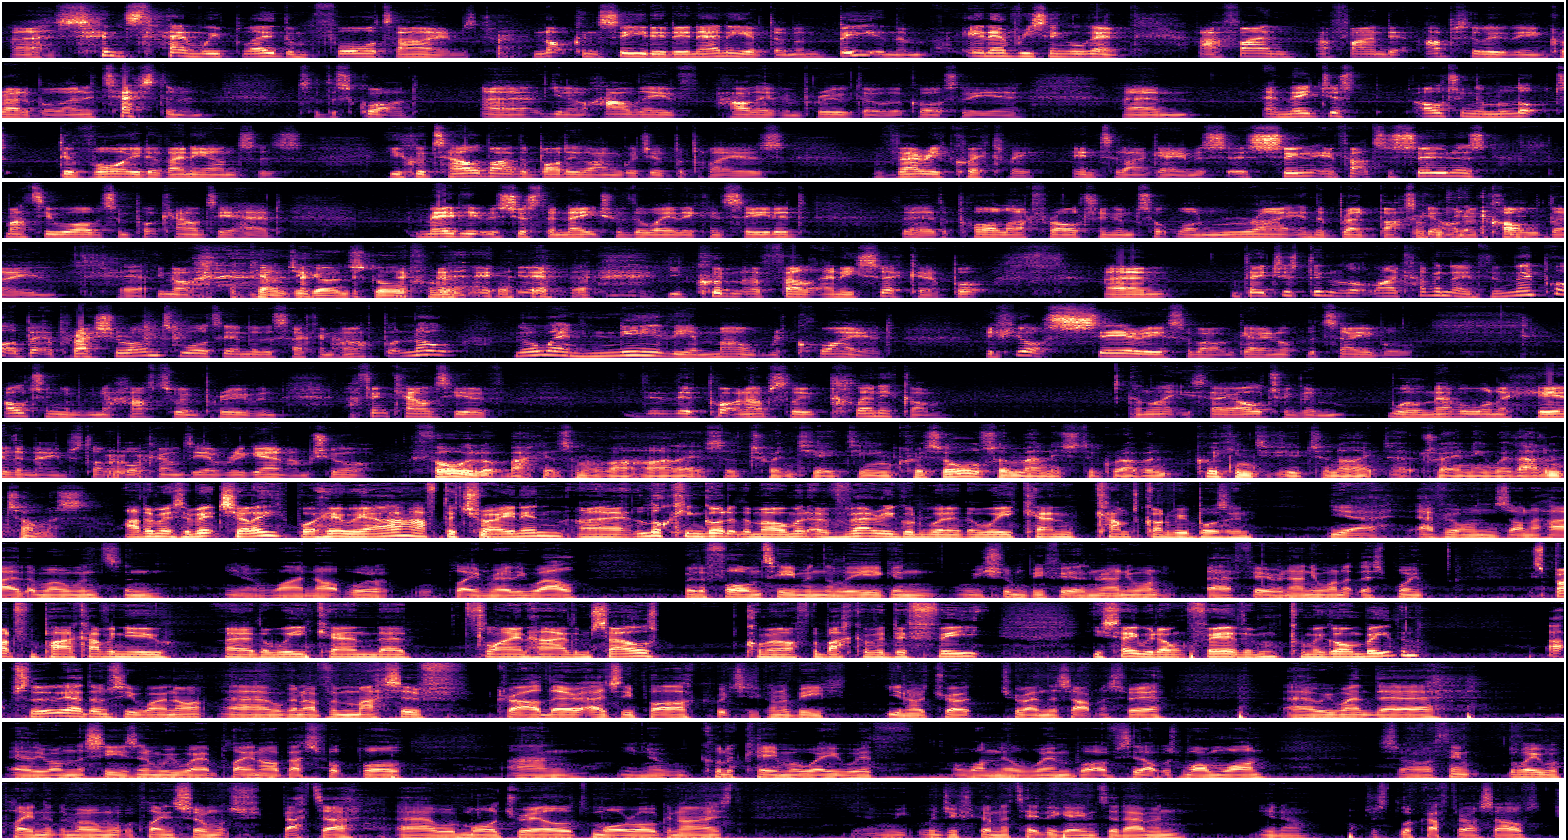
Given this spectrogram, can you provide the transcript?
Uh, since then, we played them four times, not conceded in any of them, and beaten them in every single game. I find I find it absolutely incredible and a testament to the squad. Uh, you know how they've how they've improved over the course of the year, um, and they just Altrincham looked devoid of any answers. You could tell by the body language of the players very quickly into that game. As, as soon, in fact, as soon as Matty Warburton put County ahead, maybe it was just the nature of the way they conceded. The, the poor lad for Altrincham took one right in the breadbasket on a cold day. Yeah. You know, County go and score from it. yeah, you couldn't have felt any sicker. But um, they just didn't look like having anything. They put a bit of pressure on towards the end of the second half, but no, nowhere near the amount required. If you're serious about getting up the table, Altrincham are going to have to improve, and I think County have they've put an absolute clinic on. And like you say, Altrincham will never want to hear the name Stockport County ever again, I'm sure. Before we look back at some of our highlights of 2018, Chris also managed to grab a quick interview tonight at training with Adam Thomas. Adam, it's a bit chilly, but here we are after training. Uh, looking good at the moment, a very good win at the weekend. Camp's got to be buzzing. Yeah, everyone's on a high at the moment, and you know why not? We're, we're playing really well. We're the form team in the league, and we shouldn't be fearing anyone, uh, fearing anyone at this point. It's Bradford Park Avenue uh, the weekend. They're flying high themselves, coming off the back of a defeat. You say we don't fear them. Can we go and beat them? Absolutely, I don't see why not. Uh, we're going to have a massive crowd there at Edgeley Park, which is going to be, you know, tre- tremendous atmosphere. Uh, we went there earlier on the season. We weren't playing our best football, and you know, we could have came away with a one 0 win, but obviously that was one one. So I think the way we're playing at the moment, we're playing so much better. Uh, we're more drilled, more organised. You know, we, we're just going to take the game to them and you know just look after ourselves.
